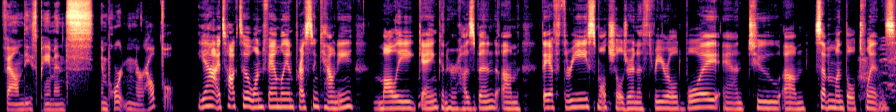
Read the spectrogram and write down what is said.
found these payments important or helpful? Yeah, I talked to one family in Preston County, Molly Gank and her husband. Um, they have three small children a three year old boy and two um, seven month old twins.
